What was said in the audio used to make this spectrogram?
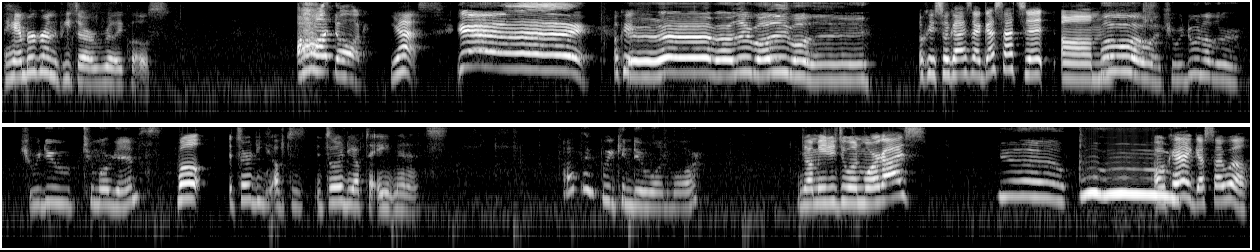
The hamburger and the pizza are really close. A hot dog. Yes. Yay! Okay. Okay, so guys, I guess that's it. Um, wait, wait, wait. Should we do another? Should we do two more games? well, it's already up to it's already up to eight minutes. I think we can do one more. You want me to do one more, guys? Yeah. Woohoo. Okay, I guess I will.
